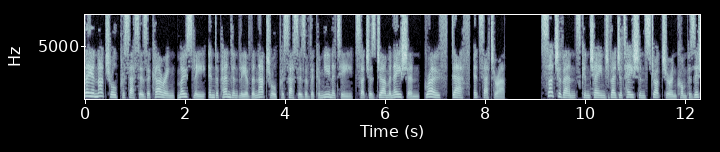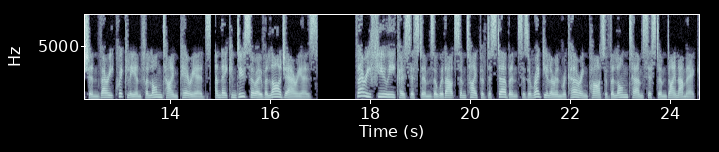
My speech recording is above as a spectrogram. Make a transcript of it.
they are natural processes occurring mostly independently of the natural processes of the community such as germination, growth, death, etc. Such events can change vegetation structure and composition very quickly and for long time periods, and they can do so over large areas. Very few ecosystems are without some type of disturbance as a regular and recurring part of the long-term system dynamic.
